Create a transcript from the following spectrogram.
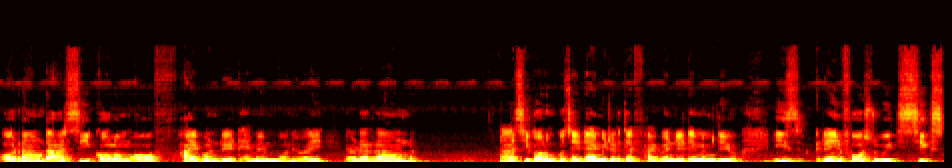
A round RC column of five hundred mm भन्यो है। एउटा राउन्ड आरसी कलमको चाहिँ डायमिटर त फाइभ हन्ड्रेड एमएम दियो। Is reinforced with six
